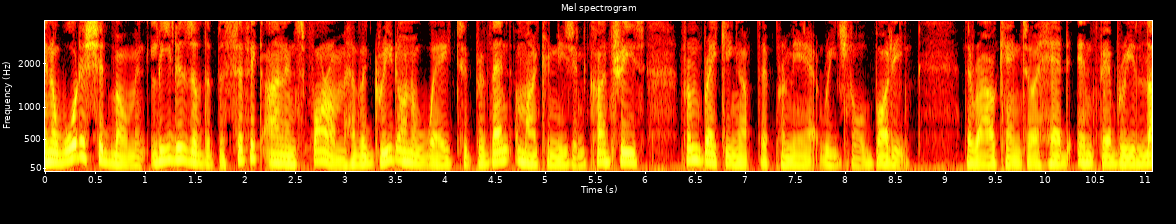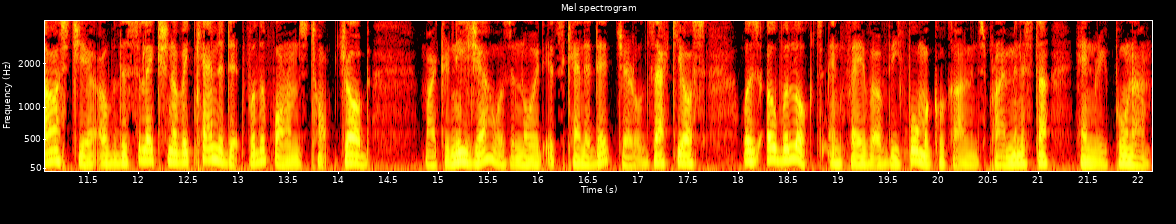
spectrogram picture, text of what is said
In a watershed moment, leaders of the Pacific Islands Forum have agreed on a way to prevent Micronesian countries from breaking up their premier regional body. The row came to a head in February last year over the selection of a candidate for the forum's top job. Micronesia was annoyed its candidate, Gerald Zackios, was overlooked in favor of the former Cook Islands Prime Minister, Henry Puna.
